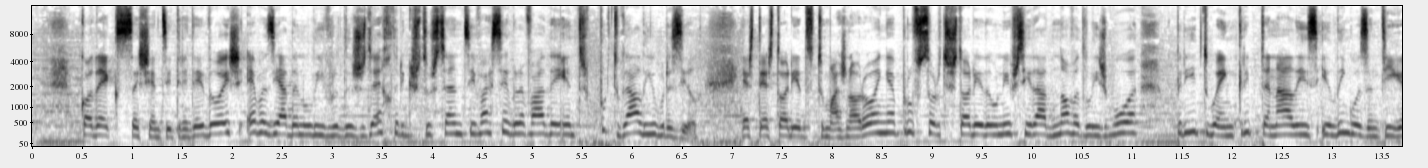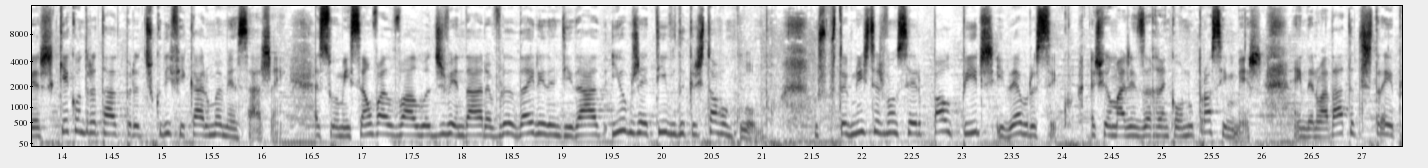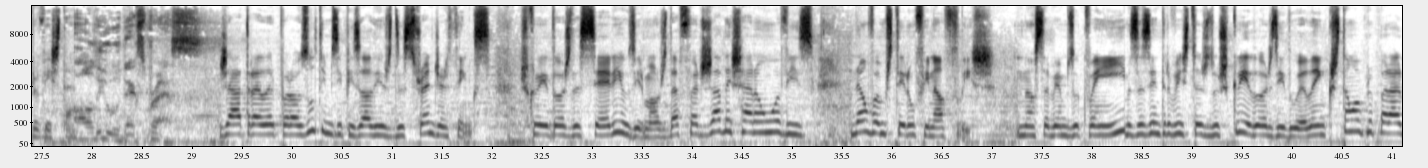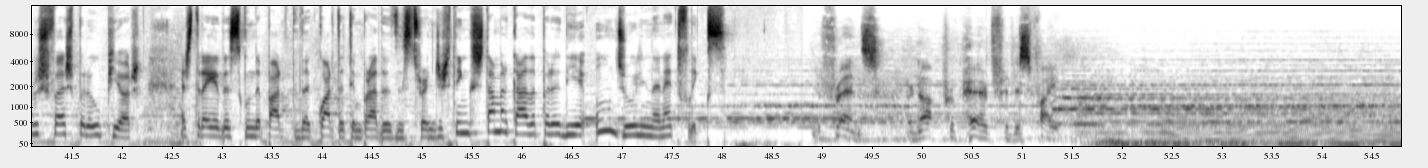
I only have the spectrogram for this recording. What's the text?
Codex 632 é baseada no livro de José Rodrigues dos Santos e vai ser gravada entre Portugal e o Brasil. Esta é a história de Tomás Noronha, professor de História da Universidade Nova de Lisboa, perito em criptanálise e línguas antigas, que é contratado para descodificar uma mensagem. A sua missão vai levá-lo a desvendar a verdadeira identidade e objetivo de Cristóvão Colombo. Os protagonistas vão ser Paulo Pires e Débora Seco. As filmagens arrancam no próximo mês. Ainda não há data de estreia prevista. Hollywood Express. Já há trailer para os últimos episódios de Stranger Things. Os criadores da série, os irmãos Duffer, já deixaram um aviso. Não vamos ter um final feliz. Não sabemos o que vem aí, mas as entrevistas dos criadores e do elenco estão a preparar os fãs para o pior. A estreia da segunda parte da quarta temporada de Stranger Things está marcada para dia 1 de julho na Netflix. Your friends are not prepared for this fight.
